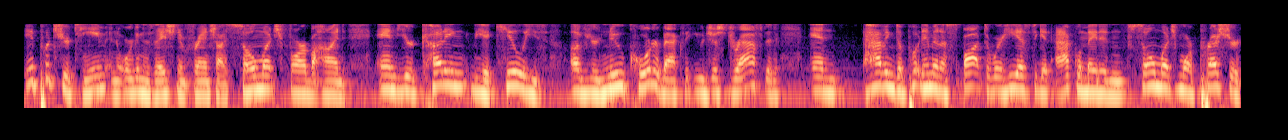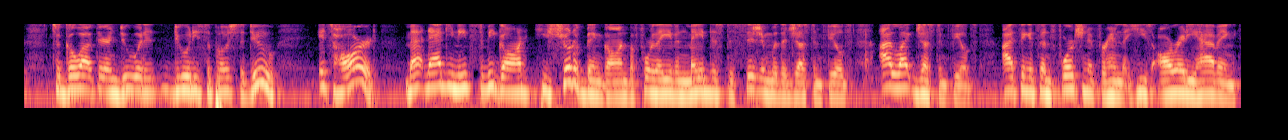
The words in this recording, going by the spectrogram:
It puts your team and organization and franchise so much far behind, and you're cutting the Achilles of your new quarterback that you just drafted, and having to put him in a spot to where he has to get acclimated and so much more pressure to go out there and do what it, do what he's supposed to do. It's hard. Matt Nagy needs to be gone. He should have been gone before they even made this decision with the Justin Fields. I like Justin Fields. I think it's unfortunate for him that he's already having,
